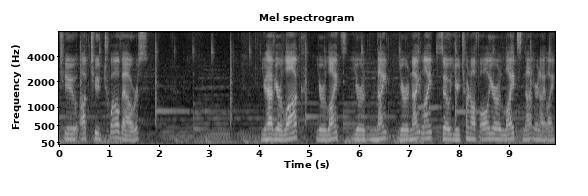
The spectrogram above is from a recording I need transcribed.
two, up to 12 hours. You have your lock, your lights, your night, your night light. So you turn off all your lights, not your night light.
